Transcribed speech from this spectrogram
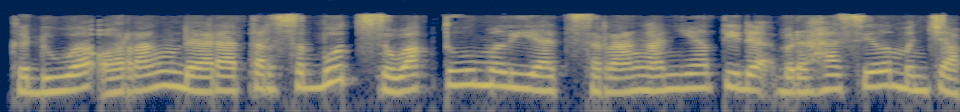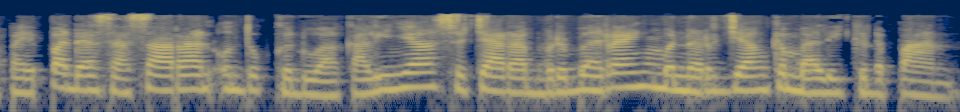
Kedua orang darah tersebut sewaktu melihat serangannya tidak berhasil mencapai pada sasaran untuk kedua kalinya secara berbareng menerjang kembali ke depan.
